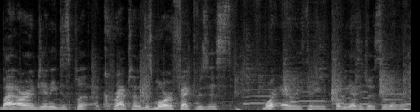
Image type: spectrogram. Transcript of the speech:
by RNG. I need to just put a crap ton of just more effect resist, more everything. Hope you guys enjoy. See you guys later.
